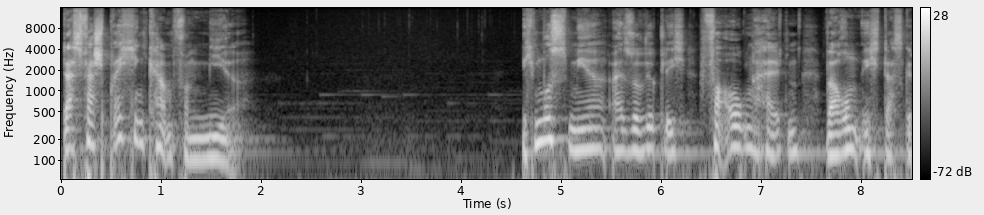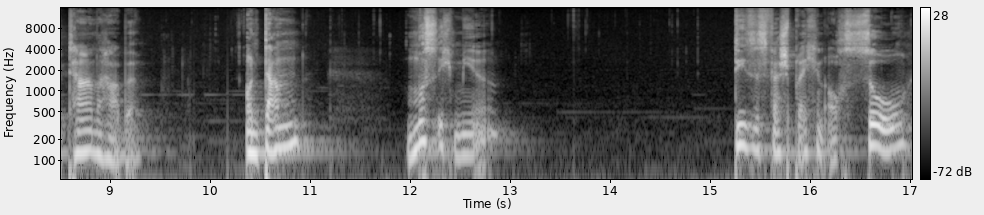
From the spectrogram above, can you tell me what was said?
Das Versprechen kam von mir. Ich muss mir also wirklich vor Augen halten, warum ich das getan habe. Und dann muss ich mir dieses Versprechen auch so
